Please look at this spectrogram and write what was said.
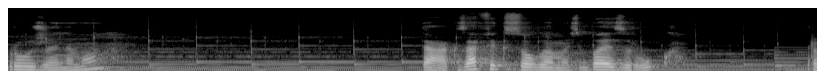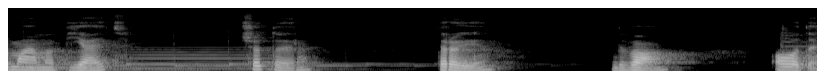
Пружинимо. Так, зафіксовуємось без рук. Тримаємо 5, 4, 3, 2, 1.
